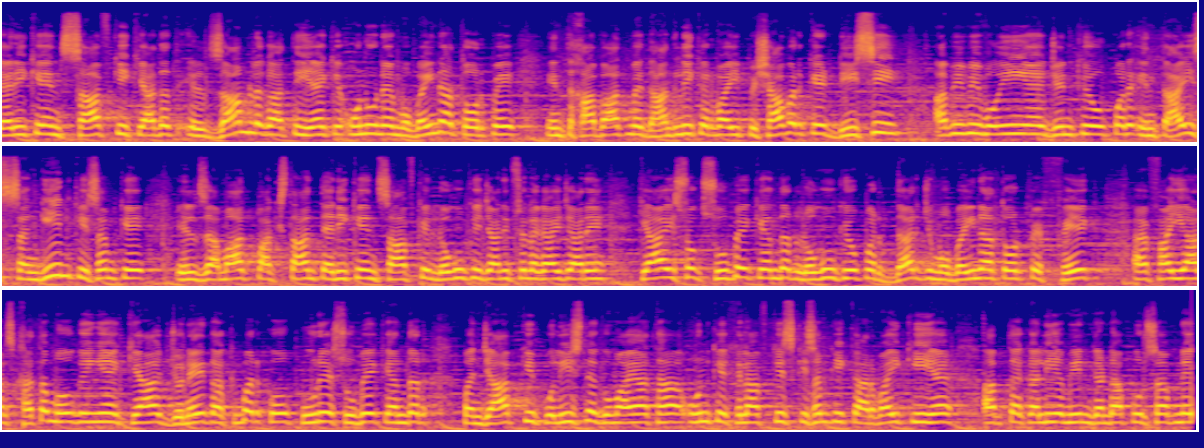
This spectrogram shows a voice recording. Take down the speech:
तहरीक इंसाफ की क्यादत इल्ज़ाम लगाती है कि उन्होंने मुबैना तौर पर इंतबात में धांधली करवाई। पिशावर के डी सी अभी भी वही हैं, जिनके ऊपर इंतहाई संगीन किस्म के इल्ज़ाम पाकिस्तान तहरीक इंसाफ के लोगों की जानब से लगाए जा रहे हैं। क्या इस वक्त सूबे के अंदर लोगों के ऊपर दर्ज मुबैना तौर पर फेक एफ़ आई आर ख़त्म हो गई हैं? क्या जुनेद अकबर को पूरे सूबे के अंदर पंजाब की पुलिस ने घुमाया था। उनके खिलाफ किस किस्म की कार्रवाई की है? अब तक अली अमीन गंडापुर साहब ने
